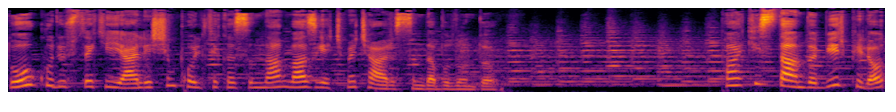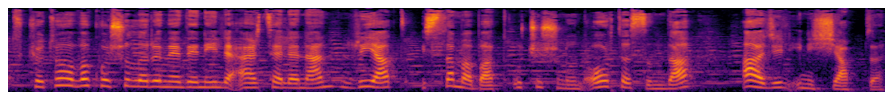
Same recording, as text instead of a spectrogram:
Doğu Kudüs'teki yerleşim politikasından vazgeçme çağrısında bulundu. Pakistan'da bir pilot kötü hava koşulları nedeniyle ertelenen Riyad-İslamabad uçuşunun ortasında acil iniş yaptı.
